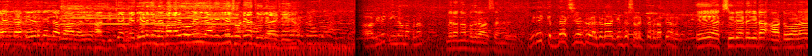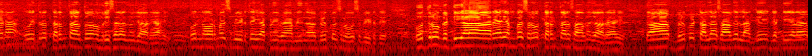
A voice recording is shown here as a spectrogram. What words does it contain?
ਘੰਟਾ ਡੇਢ ਘੰਟਾ ਬਾਅਦ ਆਏ। ਹਾਂਜੀ ਘੰਟੇ ਡੇਢ ਘੰਟੇ ਬਾਅਦ ਆਈ ਉਹ ਵੀ ਨੀ ਲੈ ਕੇ ਗਈਆਂ ਛੋਟੇ ਹਾਥੀ ਲੈ ਕੇ ਗਈਆਂ। ਆ ਵੀਰੇ ਕੀ ਨਾਮ ਆਪਣਾ? ਮੇਰਾ ਨਾਮ ਬਦਰਾਜ ਸਿੰਘ ਹੈ ਜੀ। ਵੀਰੇ ਕਿੱਦਾਂ ਐਕਸੀਡੈਂਟ ਹੋਇਆ ਜਿਹੜਾ ਕਹਿੰਦੇ ਸੜਕ ਤੇ ਬੜਾ ਭਿਆਨਕ? ਇਹ ਐਕਸੀਡੈਂਟ ਜਿਹੜਾ ਆਟੋ ਵਾਲਾ ਹੈ ਨਾ ਉਹ ਇਧਰੋਂ ਤਰਨਤਾਰਨ ਤੋਂ ਅੰਮ੍ਰਿਤਸਰ ਵੱਲ ਨੂੰ ਜਾ ਰਿਹਾ ਸੀ। ਉਹ ਨਾਰਮਲ ਸਪੀਡ ਤੇ ਸੀ ਆਪਣੀ ਫੈਮਿਲੀ ਨਾਲ ਬਿਲਕੁਲ ਸਲੋ ਸਪੀਡ ਤੇ। ਉਧਰੋਂ ਗੱਡੀ ਵਾਲਾ ਆ ਰਿਹਾ ਸੀ ਅੰਮ੍ਰਿਤਸਰੋਂ ਤਰਨਤਾਰਨ ਸਾਹਿਬ ਨੂੰ ਜਾ ਰਿਹਾ ਸੀ। ਤਾਂ ਬਿਲਕੁਲ ਟਾਲਾ ਸਾਹਿਬ ਦੇ ਲਾਗੇ ਗੱਡੀ ਵਾਲਾ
